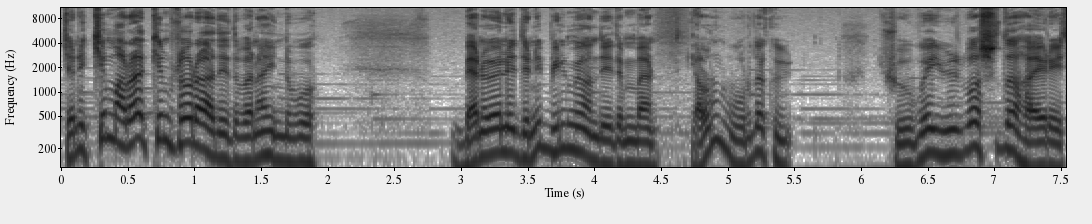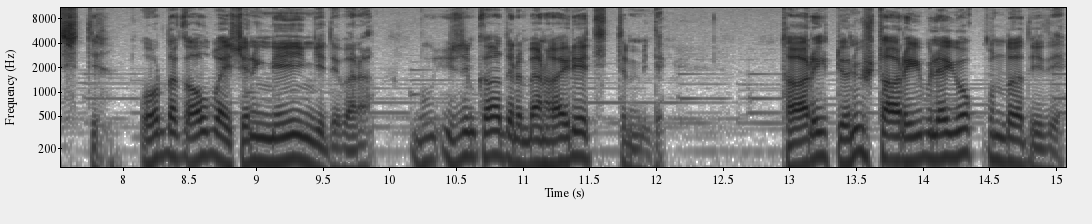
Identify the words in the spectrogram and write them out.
Seni kim arar, kim sorar dedi bana şimdi bu. Ben öyle dediğini bilmiyorum dedim ben. Yalnız buradaki şube yüzbaşı da hayret etti. Oradaki albay senin neyin dedi bana. Bu izin kağıdını ben hayret ettim dedi. Tarih dönüş tarihi bile yok bunda dedi.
